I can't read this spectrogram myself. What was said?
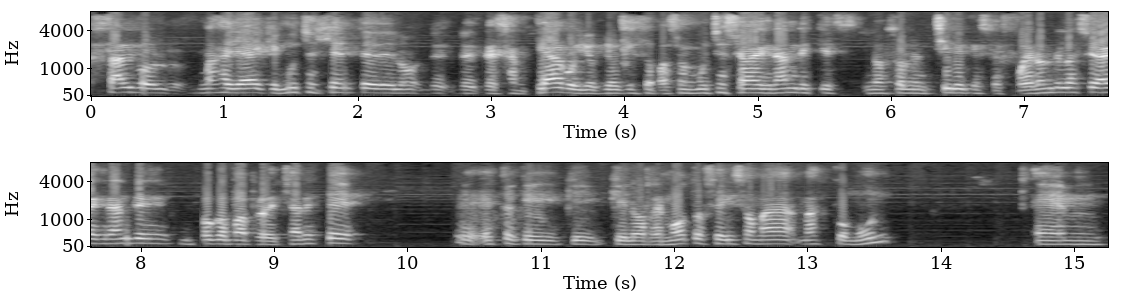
salvo más allá de que mucha gente de, de, Santiago, yo creo que eso pasó en muchas ciudades grandes, que no solo en Chile, que se fueron de las ciudades grandes un poco para aprovechar este eh, esto que, que, lo remoto se hizo más, más común. Eh,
